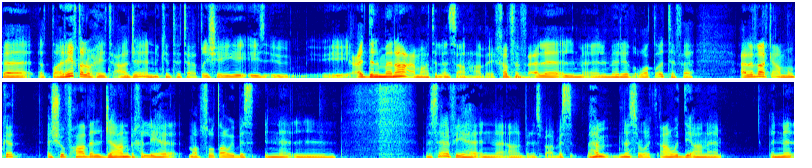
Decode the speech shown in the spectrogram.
فالطريقة الوحيدة تعالجه إنك أنت تعطيه شيء يعدل المناعة مالت الإنسان هذا يخفف مم. على الم- المريض وطئته فعلى ذاك أنا ممكن أشوف هذا الجانب يخليها مبسوطة قوي بس إن ال- المسألة فيها إن أنا بالنسبة لي بس هم بنفس الوقت أنا ودي أنا إن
